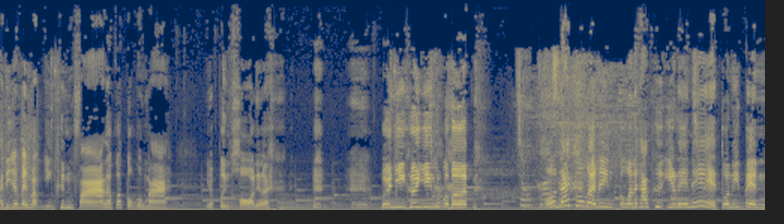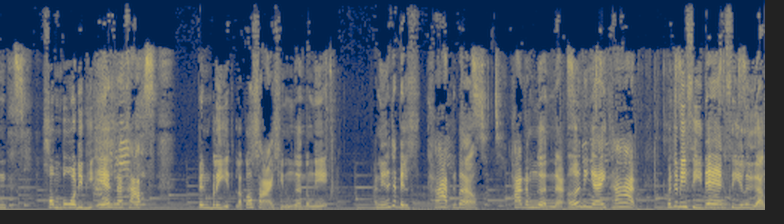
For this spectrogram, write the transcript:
ันนี้จะเป็นแบบยิงขึ้นฟ้าแล้วก็ตกลงมานี่มันปืนคอนี่หว่าปืนยิงเครื่องยิงลูกระเบิด召喚โอ้ได้ตัวใหม่มาอีกตัวนะครับ คืออีเรเน่ตัวนี้เป็นคอมโบ DPS นะครับ เป็นบลีดแล้วก็สายสีน้ำเงินตรงนี้ อันนี้น่าจะเป็นธาตุหรือเปล่าธาตุน้ำเงินนะ เออ นี่ไงธาตุมันจะมีสีแดงสีเหลือง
